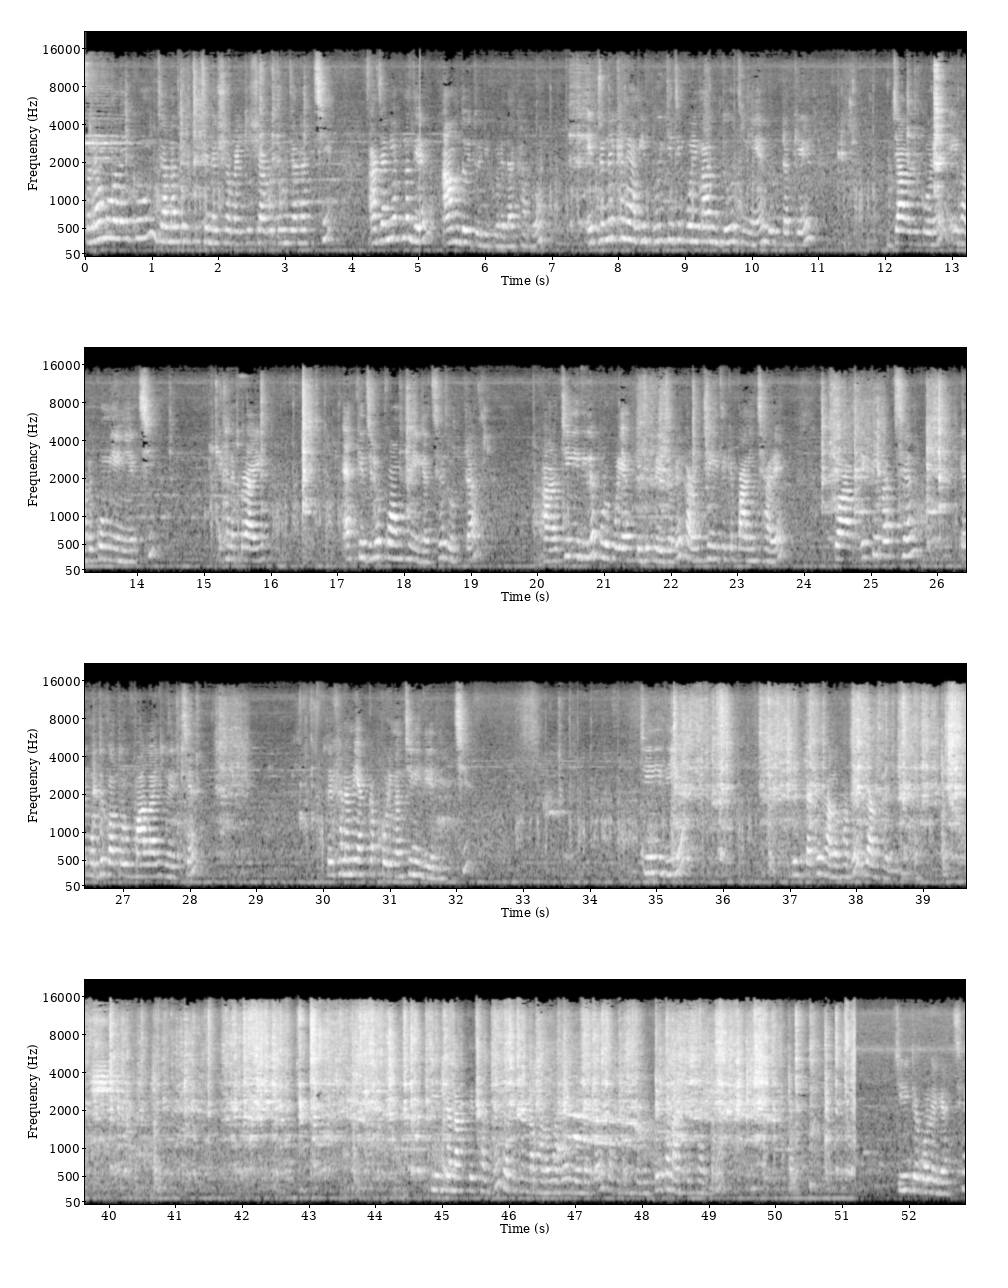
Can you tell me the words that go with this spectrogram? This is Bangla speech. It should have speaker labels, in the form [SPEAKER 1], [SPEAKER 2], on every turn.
[SPEAKER 1] আসসালামু আলাইকুম, জান্নাতুল কিচেনে সবাইকে স্বাগতম জানাচ্ছি। আজ আমি আপনাদের আম দই তৈরি করে দেখাবো। এর জন্য এখানে আমি দুই কেজি পরিমাণ দুধ নিয়ে দুধটাকে জাল করে এইভাবে কমিয়ে নিয়েছি। এখানে প্রায় এক কেজিরও কম হয়ে গেছে দুধটা। আর চিনি দিলে পুরোপুরি এক কেজি হয়ে যাবে, কারণ চিনি থেকে পানি ছাড়ে। তো দেখতেই পাচ্ছেন, এর মধ্যে কত মালাই হয়েছে। তো এখানে আমি এক কাপ পরিমাণ চিনি দিয়ে দিচ্ছি। চিনি দিয়ে দুধটাকে ভালোভাবে জাল করে নেব চিনিটা নাড়তে থাকবে, যতক্ষণ না ভালোভাবে গলে যায়, ততক্ষণ পর্যন্ত এটা নাড়তে থাকবে। চিনিটা গলে গেছে,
